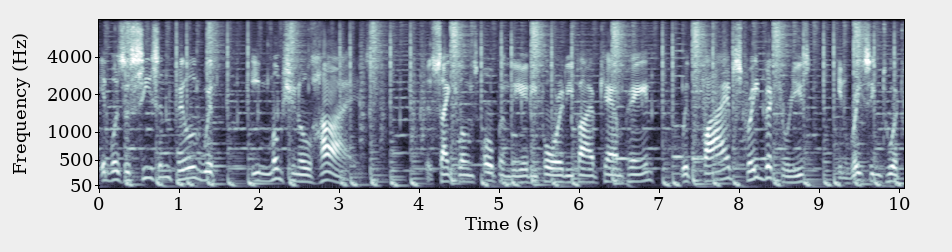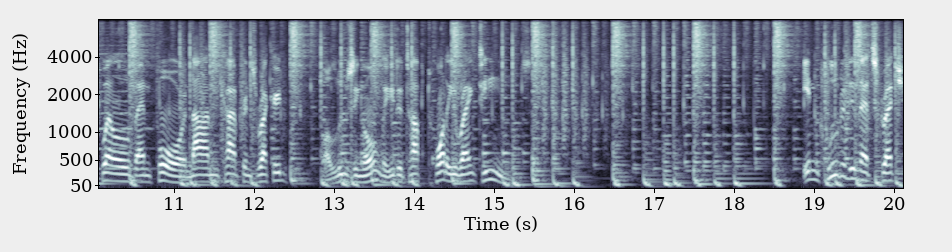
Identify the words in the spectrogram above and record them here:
It was a season filled with emotional highs. The Cyclones opened the 84 85 campaign with five straight victories in racing to a 12 and 4 non-conference record while losing only to top 20 ranked teams. Included in that stretch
